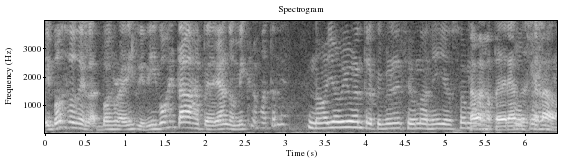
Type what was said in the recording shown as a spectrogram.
y vos sos de la, vos ahí vivís, ¿vos estabas apedreando micros, Matole? No, yo vivo entre primero y segundo anillo. somos ¿Estabas apedreando otra- ese lado?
